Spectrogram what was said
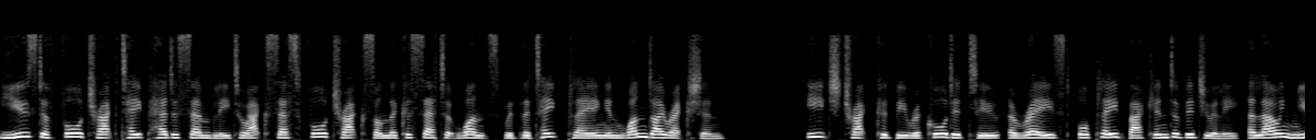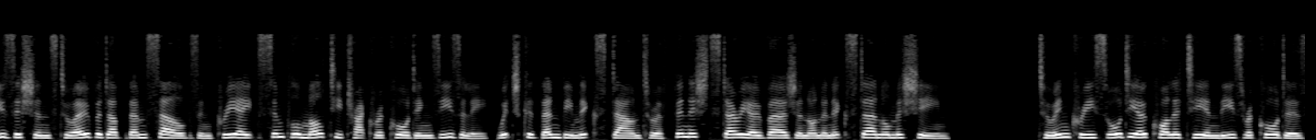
used a four-track tape head assembly to access four tracks on the cassette at once with the tape playing in one direction. Each track could be recorded to, erased, or played back individually, allowing musicians to overdub themselves and create simple multi-track recordings easily, which could then be mixed down to a finished stereo version on an external machine. To increase audio quality in these recorders,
